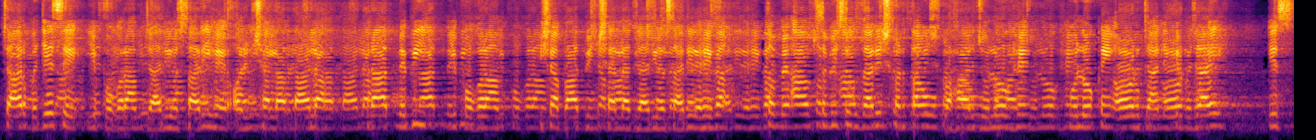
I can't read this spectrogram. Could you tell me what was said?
چار بجے سے یہ پروگرام جاری و ساری ہے اور انشاءاللہ تعالی رات میں بھی یہ پروگرام عشاء بعد بھی انشاءاللہ جاری و ساری رہے گا۔ تو میں آپ سبھی سے گزارش کرتا ہوں، باہر جو لوگ ہیں، وہ لوگ کہیں اور جانے کے بجائے اس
